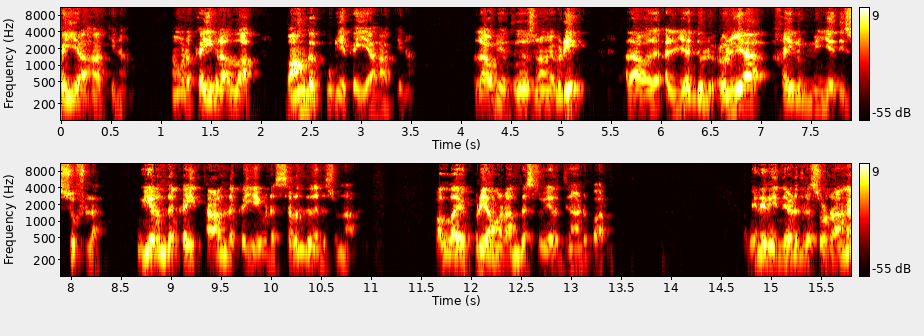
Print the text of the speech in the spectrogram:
கையாக ஆக்கினான். நம்மளோட கைகள் அல்லாஹ் வாங்கக்கூடிய கையாக ஆக்கினான். அல்லாவுடைய தூதர் சொன்னாங்க எப்படி? அதாவது அல் யதுல் உலியா ஹைரும் யதி சுஃப்லா. உயர்ந்த கை தாழ்ந்த கையை விட சிறந்தது என்று சொன்னார் அல்லாஹ் எப்படி அவனோட அந்தஸ்து உயர்த்தினான்னு பாருங்க. எனவே இந்த இடத்துல சொல்றாங்க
